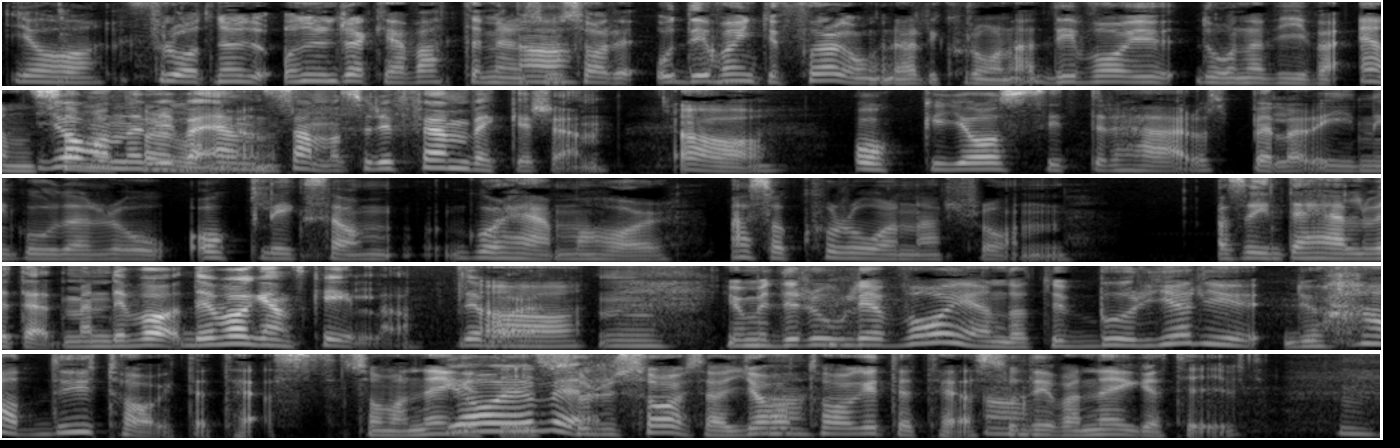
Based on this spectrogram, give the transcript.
Ja. Förlåt, nu, och nu drack jag vatten medan ja. du sa det. Och det var inte förra gången du hade corona, det var ju då när vi var ensamma Ja, när vi var gången. ensamma, så det är fem veckor sedan. Ja. Och jag sitter här och spelar in i godan ro och liksom går hem och har alltså corona från Alltså inte helvetet, men det var, det var ganska illa. Det var ja. Mm. Jo, men det roliga var ju ändå att du började ju, du hade ju tagit ett test som var negativt. Ja, så du sa ju så här, jag har ja. tagit ett test och det var negativt. Mm.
